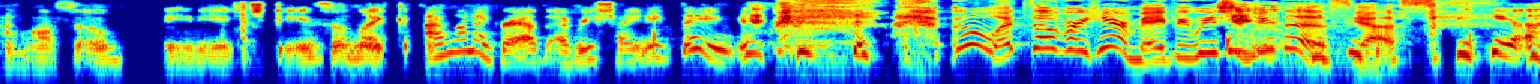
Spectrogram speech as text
I'm also ADHD. So I'm like, I want to grab every shiny thing. Ooh, what's over here? Maybe we should do this. Yes. yeah.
